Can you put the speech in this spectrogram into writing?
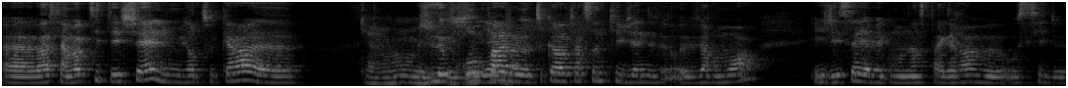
Euh, c'est à ma petite échelle, mais en tout cas, euh, je le propage en tout cas aux personnes qui viennent vers moi. Et j'essaye avec mon Instagram aussi de,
